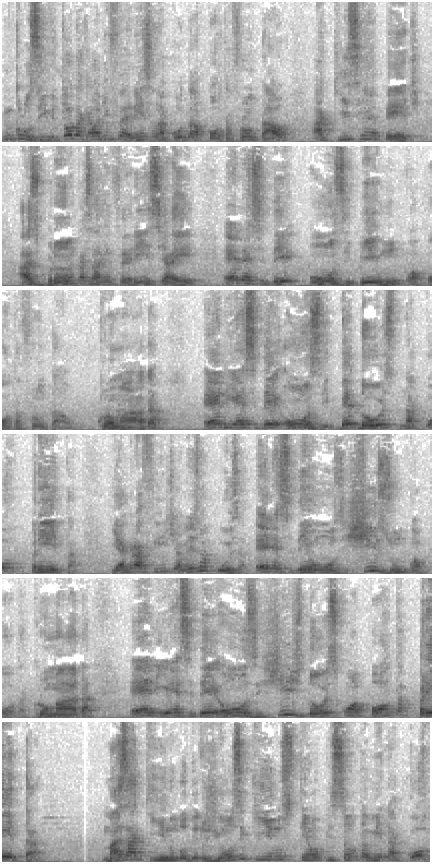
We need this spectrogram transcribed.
Inclusive, toda aquela diferença na cor da porta frontal aqui se repete. As brancas, a referência é LSD 11B1 com a porta frontal cromada LSD11 B2 na cor preta. E a grafite é a mesma coisa. LSD11 X1 com a porta cromada, LSD11 X2 com a porta preta. Mas aqui no modelo de 11 kg tem a opção também na cor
